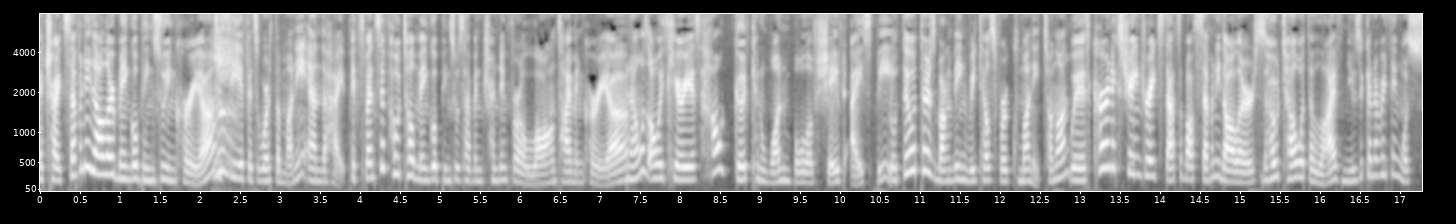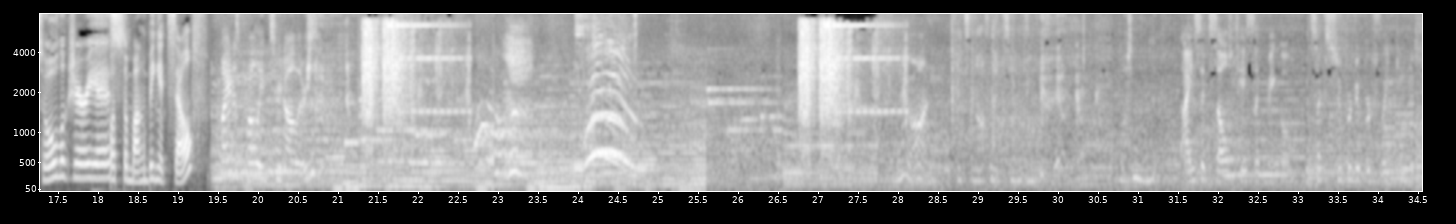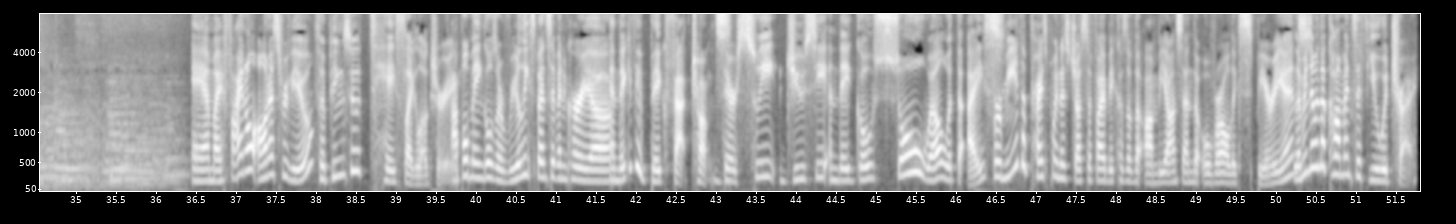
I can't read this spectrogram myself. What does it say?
I tried $70 mango bingsu in Korea to see if it's worth the money and the hype. Expensive hotel mango bingsus have been trending for a long time in Korea, and I was always curious how good can one bowl of shaved ice be? Lotte Hotel's mangbing retails for 92,000 with current exchange rates that's about $70. The hotel with the live music and everything was so luxurious, but the mangbing itself? Mine is probably $2. It's not like something. Wasn't? Ice itself tastes like mango. It's like super duper flaky. And my final honest review, the bingsu tastes like luxury. Apple mangoes are really expensive in Korea and they give you big fat chunks. They're sweet, juicy, and they go so well with the ice. For me, the price point is justified because of the ambiance and the overall experience. Let me know in the comments if you would try.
